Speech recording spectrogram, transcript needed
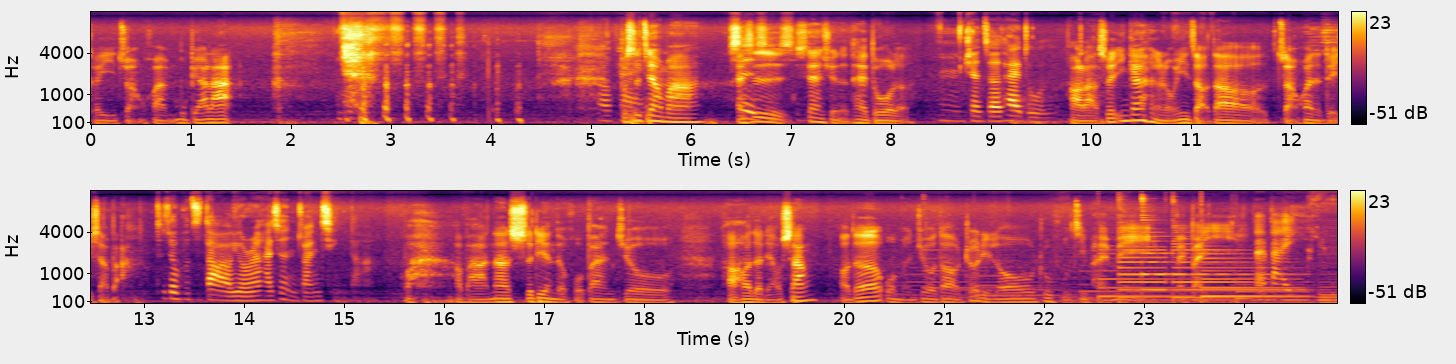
可以转换目标啦。不是这样吗？还是现在选择太多了？嗯，选择太多了。好啦，所以应该很容易找到转换的对象吧？这就不知道，有人还是很专情的啊。哇，好吧，那失恋的伙伴就好好的疗伤。好的，我们就到这里喽。祝福鸡排妹，拜拜，拜拜。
